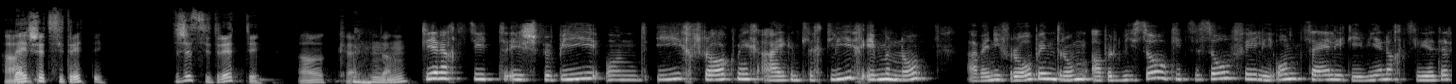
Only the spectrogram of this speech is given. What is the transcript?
Ah, Nein, das ist jetzt die dritte. Das ist jetzt die dritte. Okay, da. Mhm. Die Weihnachtszeit ist vorbei und ich frage mich eigentlich gleich immer noch, auch wenn ich froh bin drum, aber wieso gibt es so viele unzählige Weihnachtslieder,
